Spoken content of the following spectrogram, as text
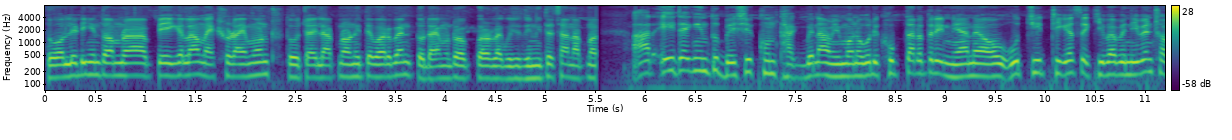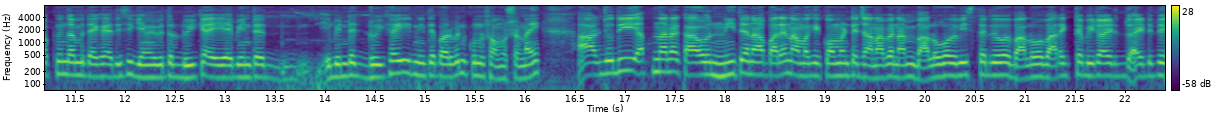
তো অলরেডি কিন্তু আমরা পেয়ে গেলাম একশো ডায়মন্ড তো চাইলে আপনারাও নিতে পারবেন। তো ডায়মন্ড অফ করা লাগবে যদি নিতে চান আপনার। আর এইটা কিন্তু বেশিক্ষণ থাকবে না, আমি মনে করি খুব তাড়াতাড়ি নেওয়া নেওয়া উচিত, ঠিক আছে? কীভাবে নেবেন সব কিন্তু আমি দেখাই দিছি গেমের ভিতর দুইকা এই ইভেন্টে ইভেন্টে দুইখাই নিতে পারবেন, কোনো সমস্যা নাই। আর যদি আপনারা কারও নিতে না পারেন, আমাকে কমেন্টে জানাবেন, আমি ভালোভাবে বিস্তারিতভাবে ভালোভাবে আরেকটা ভিডিও আইডিতে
